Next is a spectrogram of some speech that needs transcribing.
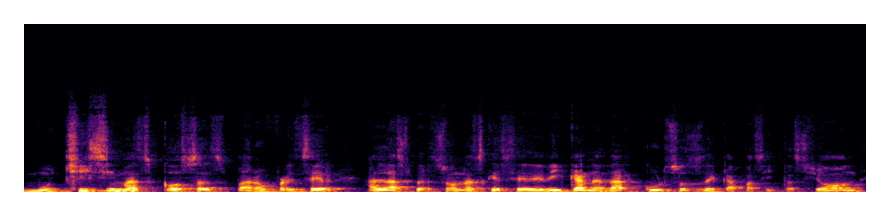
muchísimas cosas para ofrecer a las personas que se dedican a dar cursos de capacitación,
